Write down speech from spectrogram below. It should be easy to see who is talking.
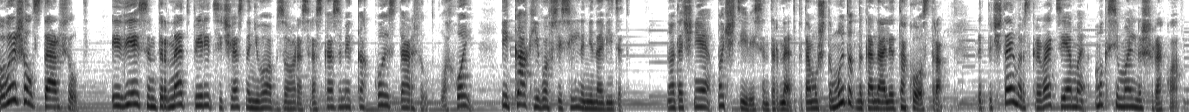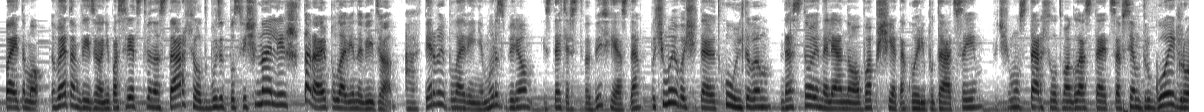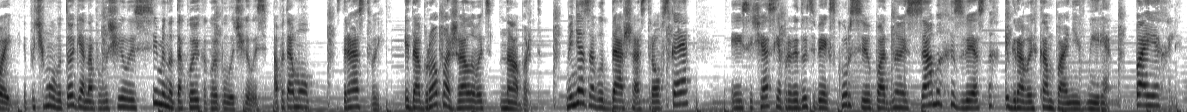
Speaker 1: Вышел Starfield, и весь интернет пилит сейчас на него обзоры с рассказами, какой Starfield плохой и как его все сильно ненавидят. Ну а точнее, почти весь интернет, потому что мы тут на канале «Так остро» предпочитаем раскрывать темы максимально широко. Поэтому в этом видео непосредственно Starfield будет посвящена лишь вторая половина видео. А в первой половине мы разберем издательство Bethesda, почему его считают культовым, достойно ли оно вообще такой репутации, почему Starfield могла стать совсем другой игрой, и почему в итоге она получилась именно такой, какой получилась. А потому здравствуй и добро пожаловать на борт. Меня зовут Даша Островская, и сейчас я проведу тебе экскурсию по одной из самых известных игровых компаний в мире. Поехали!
